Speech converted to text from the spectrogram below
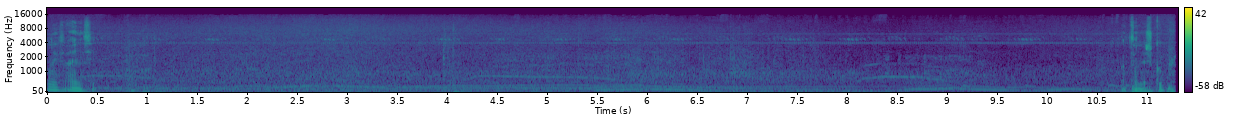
On est rien, c'est... Attendez, je coupe.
